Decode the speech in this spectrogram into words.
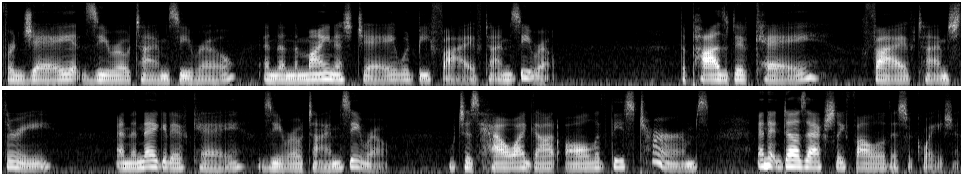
For j, it's 0 times 0, and then the minus j would be 5 times 0. The positive k, 5 times 3, and the negative k, 0 times 0, which is how I got all of these terms, and it does actually follow this equation.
